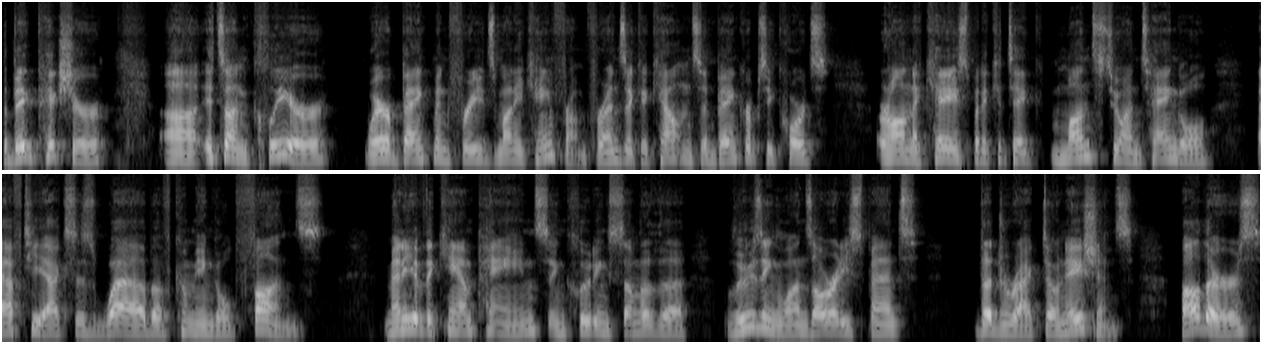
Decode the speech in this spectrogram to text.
The big picture uh, it's unclear where Bankman Fried's money came from. Forensic accountants and bankruptcy courts are on the case, but it could take months to untangle FTX's web of commingled funds. Many of the campaigns, including some of the losing ones, already spent the direct donations. Others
